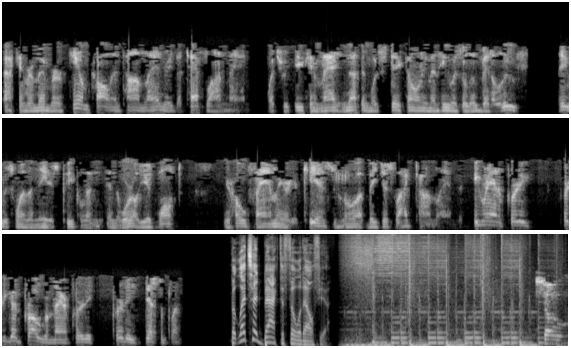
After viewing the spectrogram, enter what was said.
I can remember him calling Tom Landry the Teflon man, which you can imagine nothing would stick on him, and he was a little bit aloof. He was one of the neatest people in, in the world. You'd want your whole family or your kids to grow up be just like Tom Landry. He ran a pretty pretty good program there, pretty pretty disciplined. But let's head back to Philadelphia. So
